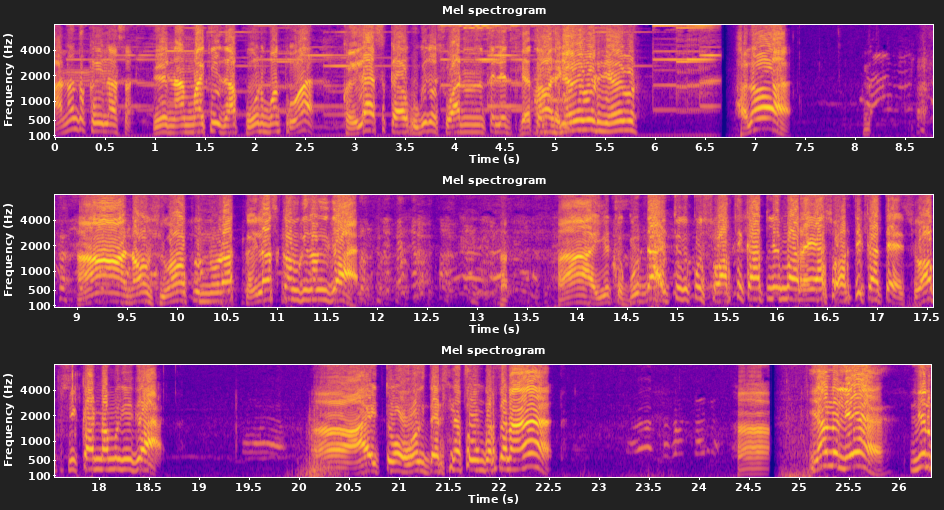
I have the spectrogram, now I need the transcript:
ಆನಂದ ಕೈಲಾಸ. ಏ ನಮ್ಮ ಹಾಕಿದ ಫೋನ್ ಬಂತು. ಕೈಲಾಸಕ್ಕ ಹೋಗಿದ ಸ್ವಾನ ತಲೆ ಅಂತ ಹೇಳ್ತಾನೆ. ಹೇಳ್ಬಿಡ್ ಹೇಳ್ಬಿಡ್. ಹಲೋ? ಹಾ ನಾವು ಶಿವಾಪುರ್ ನೋಡ ಕೈಲಾಸಕ್ಕ ಹೋಗಿದಾವ ಈಗ. ಹಾ ಇಟ್ಟು ಗುಡ್ಡ ಹಚ್ಚಿದಕ್ಕೂ ಸ್ವಾರ್ಥಿಕ ಆತ್ಲಿ ಮಾರಯ್ಯ ಸ್ವಾರ್ಥಿಕ ಆತೆ ಶಿವಾಪ್ ಸಿಕ್ಕ ನಮಗೀಗ. ಹಾ ಆಯ್ತು ಹೋಗಿ ದರ್ಶನ ತಗೊಂಡ್ ಬರ್ತಾನ ಹಾ. ಏನಲ್ಲಿ ನಿನ್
